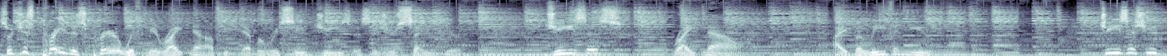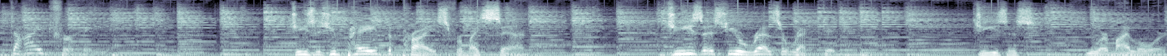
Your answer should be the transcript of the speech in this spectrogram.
So just pray this prayer with me right now if you've never received Jesus as your Savior. Jesus, right now, I believe in you. Jesus, you died for me. Jesus, you paid the price for my sin. Jesus, you resurrected. Jesus, you are my Lord.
